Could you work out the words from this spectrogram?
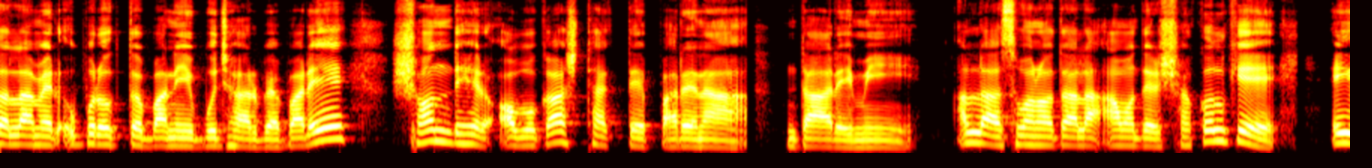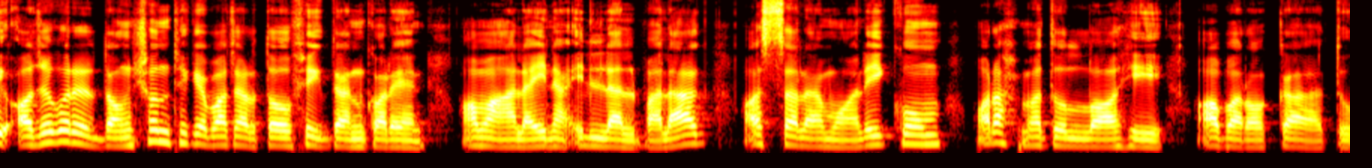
সাল্লামের উপরোক্ত বাণী বোঝার ব্যাপারে সন্দেহের অবকাশ থাকতে পারে না। দারেমি। আল্লাহ সুবাহতালা আমাদের সকলকে এই অজগরের দংশন থেকে বাঁচার তৌফিক দান করেন। অমা আলাইনা ইল্লাল বালাগ। আসসালামু আলাইকুম ওরহমতুল্লাহি আবরকাতু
